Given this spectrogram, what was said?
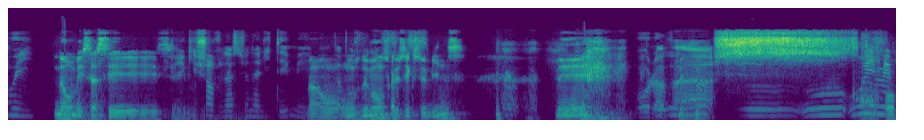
Oui, non mais ça c'est qui change de nationalité, mais... Bah, on, se demande ce que c'est que ce Beans. Mais Oh la Oui. vache. Oui, mais Non,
